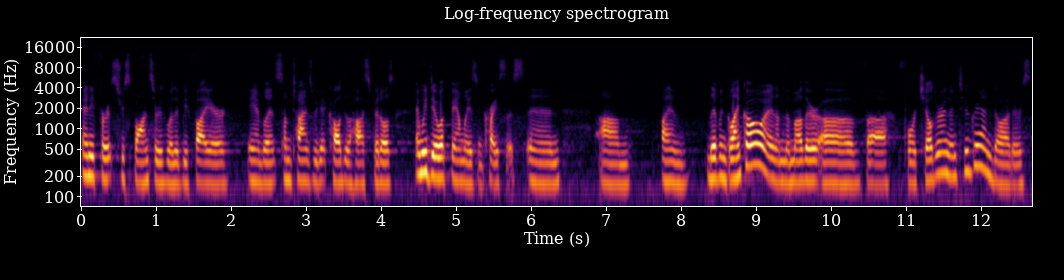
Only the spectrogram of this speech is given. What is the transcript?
any first responders, whether it be fire, ambulance, sometimes we get called to the hospitals, and we deal with families in crisis. And um, I am live in Glencoe, and I'm the mother of uh, four children and two granddaughters.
